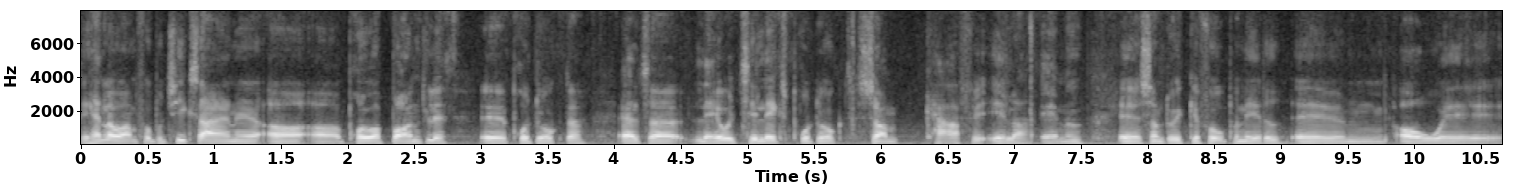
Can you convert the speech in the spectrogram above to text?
det handler jo om for butiksejerne at, at prøve at bundle øh, produkter, altså lave et tillægsprodukt som kaffe eller andet, øh, som du ikke kan få på nettet. Øh, og øh,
